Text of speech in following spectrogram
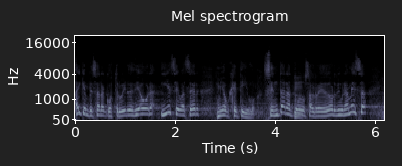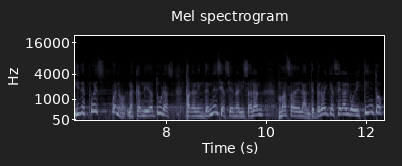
hay que empezar a construir desde ahora y ese va a ser mi objetivo, sentar a todos mm. alrededor de una mesa y después, bueno, las candidaturas para la Intendencia se analizarán más adelante, pero hay que hacer algo distinto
